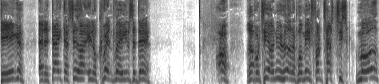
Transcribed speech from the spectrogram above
Det er ikke, at det dig, der sidder elokvent hver eneste dag og rapporterer nyhederne på mest fantastisk måde.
